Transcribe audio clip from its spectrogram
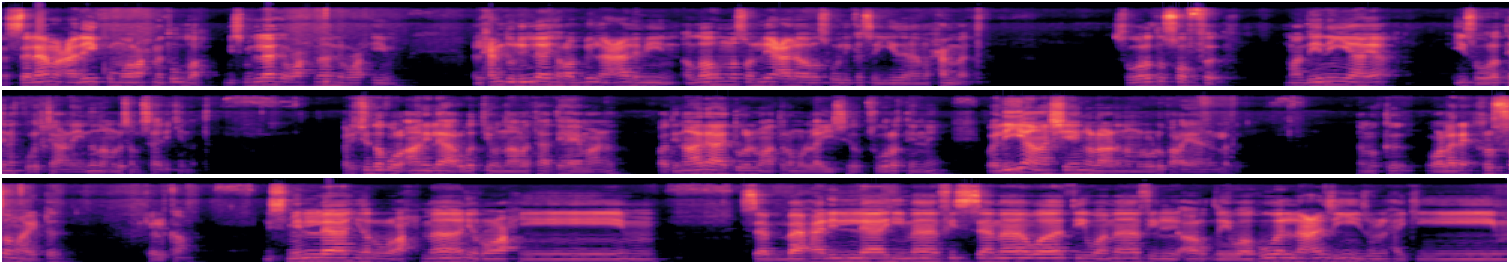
السلام عليكم ورحمة الله بسم الله الرحمن الرحيم الحمد لله رب العالمين اللهم صل على رسولك سيدنا മുഹമ്മദ് സൂറത്ത് സ്വഫ് മദീനിയായ ഈ സൂറത്തിനെ കുറിച്ചാണ് ഇന്ന് നമ്മൾ സംസാരിക്കുന്നത് പരിശുദ്ധ ഖുർആാനിലെ അറുപത്തി ഒന്നാമത്തെ അധ്യായമാണ് പതിനാല് ആയത്തുകൾ മാത്രമുള്ള ഈ സൂ- സൂറത്തിന് വലിയ ആശയങ്ങളാണ് നമ്മളോട് പറയാനുള്ളത് നമുക്ക് വളരെ ഹ്രസ്വമായിട്ട് കേൾക്കാം ബിസ്മില്ലാഹിർ റഹ്മാനിർ റഹീം سبح لله ما في السماوات وما في الأرض وهو العزيز الحكيم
